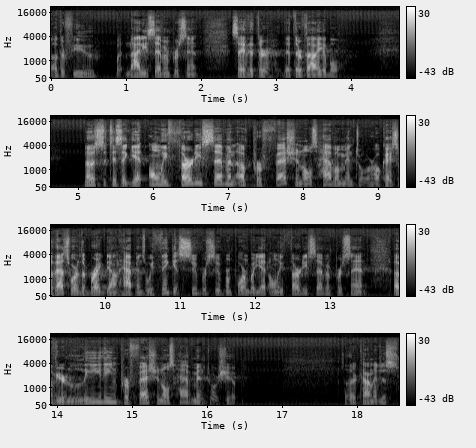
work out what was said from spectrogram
other few, but 97% say that they're, that they're valuable. Another statistic, yet only 37 of professionals have a mentor. Okay, so that's where the breakdown happens. We think it's super, super important, but yet only 37% of your leading professionals have mentorship. So they're kind of just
